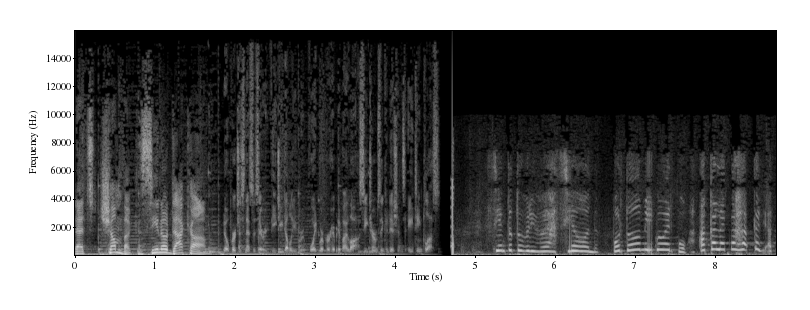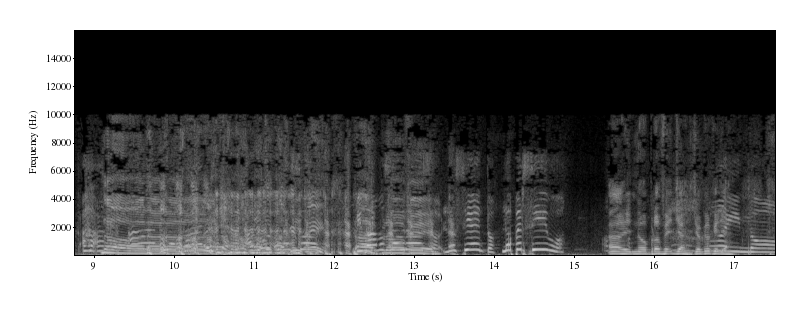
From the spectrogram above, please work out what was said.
That's chumbacasino.com. No purchase necessary. BDW, void were prohibited by law. See terms and conditions 18 Siento tu vibración por todo mi cuerpo. Acá la caja, acá. No, ah, no, no, no. Vivamos no, sabroso. Lo siento, lo percibo. Ay, no, profe, ya, yo creo que ya. Ay, no.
